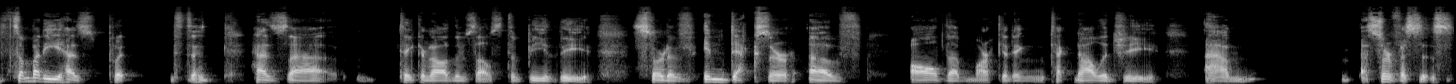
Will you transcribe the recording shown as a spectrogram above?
somebody has put has uh, taken on themselves to be the sort of indexer of all the marketing technology um, uh, services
